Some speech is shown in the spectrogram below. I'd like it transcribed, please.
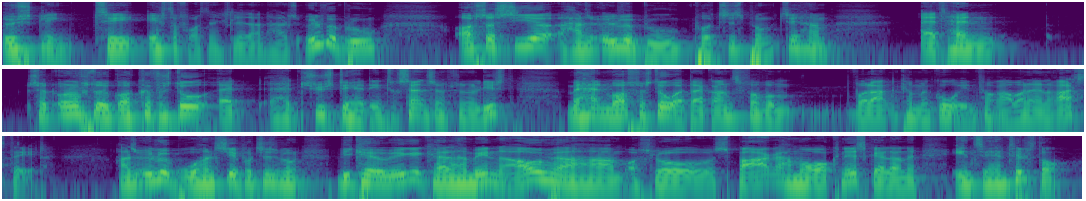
Østling til efterforskningslederen Hans Ølvebru, og så siger Hans Ølvebru på et tidspunkt til ham, at han sådan underforstået godt kan forstå, at han synes, det her er interessant som journalist, men han må også forstå, at der er grænser for, hvor, hvor langt kan man gå inden for rammerne af en retsstat. Hans Ølvebro, han siger på et tidspunkt, vi kan jo ikke kalde ham ind og afhøre ham og slå, sparke ham over knæskallerne, indtil han tilstår.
